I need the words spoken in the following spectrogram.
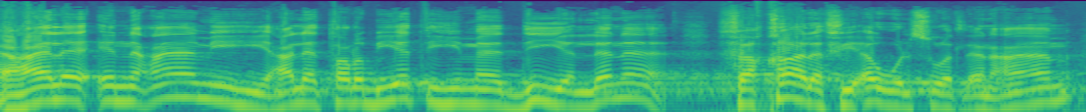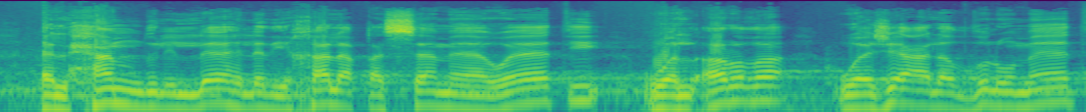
على إنعامه على تربيته ماديا لنا. فقال في أول سورة الأنعام الحمد لله الذي خلق السماوات والأرض وجعل الظلمات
